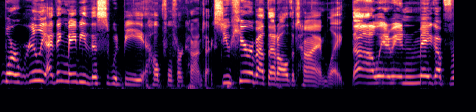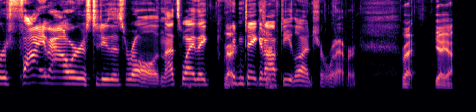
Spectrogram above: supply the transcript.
Or really, I think maybe this would be helpful for context. You hear about that all the time, like, oh, we had to be in makeup for five hours to do this role, and that's why they Right, couldn't take it sure. off to eat lunch or whatever. Right. Yeah. Yeah.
